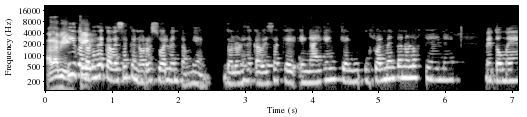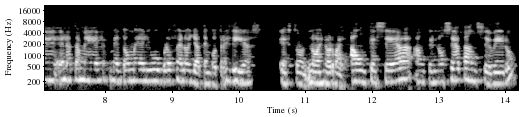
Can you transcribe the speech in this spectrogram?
y dolores de cabeza que no resuelven también. Dolores de cabeza que en alguien que usualmente no los tiene, me tomé el atamel, me tomé el ibuprofeno, ya tengo tres días. Esto no es normal. Aunque, sea, aunque no sea tan severo,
